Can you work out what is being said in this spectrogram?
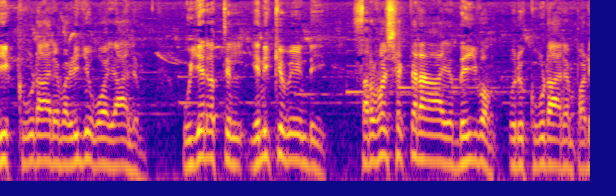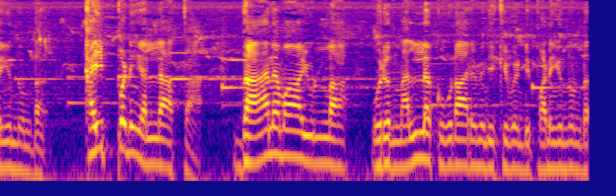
ഈ കൂടാരം അഴിഞ്ഞുപോയാലും ഉയരത്തിൽ എനിക്ക് വേണ്ടി സർവശക്തനായ ദൈവം ഒരു കൂടാരം പണിയുന്നുണ്ട്. കൈപ്പണിയല്ലാത്ത ദാനമായുള്ള ഒരു നല്ല കൂടാരം എനിക്ക് വേണ്ടി പണിയുന്നുണ്ട്.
